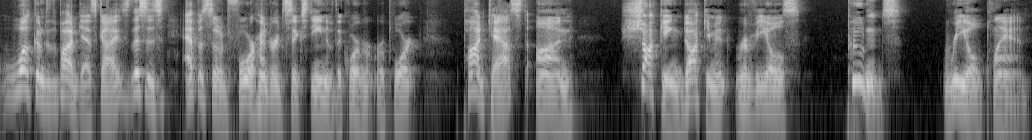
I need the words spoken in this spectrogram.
Welcome to the podcast, guys. This is episode 416 of the Corbett Report podcast on shocking document reveals Putin's real plan.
